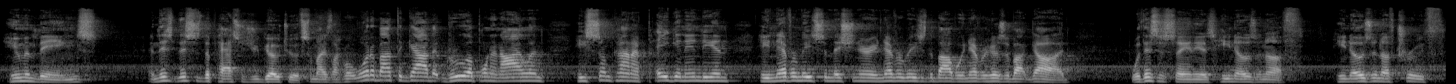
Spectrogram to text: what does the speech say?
Human beings, and this, this is the passage you go to if somebody's like, well, what about the guy that grew up on an island? He's some kind of pagan Indian he never meets a missionary, he never reads the Bible, he never hears about God. What this is saying is he knows enough. He knows enough truth.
